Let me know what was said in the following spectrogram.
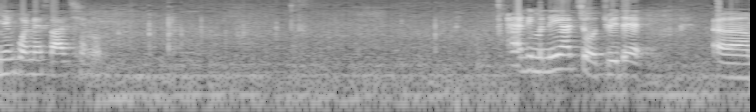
ငင်းခွက်နဲ့စားချင်လို့ အဒီမနေကကြော်ကျွေးတဲ့အမ်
